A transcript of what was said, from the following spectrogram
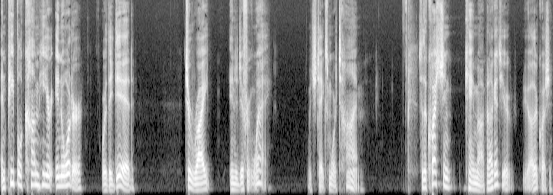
and people come here in order, or they did, to write in a different way, which takes more time. So the question came up, and I'll get to your, your other question.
